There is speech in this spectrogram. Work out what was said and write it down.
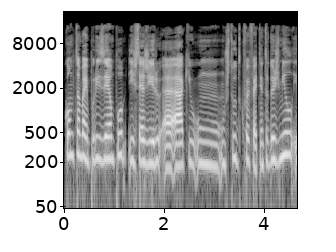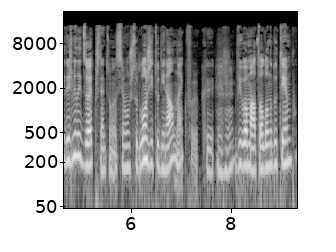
como também, por exemplo, isto é giro, há aqui um, um estudo que foi feito entre 2000 e 2018, portanto, assim, um estudo longitudinal, né, que, foi, que uhum. viu a malta ao longo do tempo.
